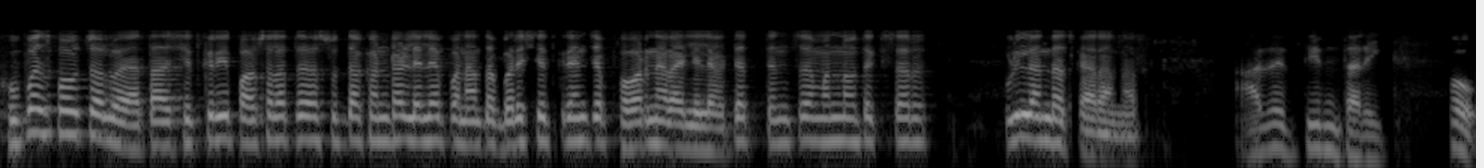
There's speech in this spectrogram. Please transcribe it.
खूपच पाऊस चालू आहे. आता शेतकरी पावसाला तर सुद्धा कंटाळलेले आहे पण आता बरेच शेतकऱ्यांच्या फवारण्या राहिलेल्या होत्या. त्यांचं म्हणणं होतं की सर पुढील अंदाज काय राहणार? आज आहे तीन तारीख. हो.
